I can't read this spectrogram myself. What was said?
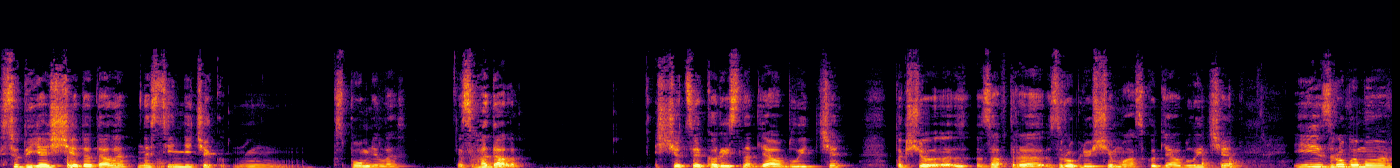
Сюди я ще додала настіннячок, м, вспомнила, згадала, що це корисно для обличчя. Так що е, завтра зроблю ще маску для обличчя. І зробимо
